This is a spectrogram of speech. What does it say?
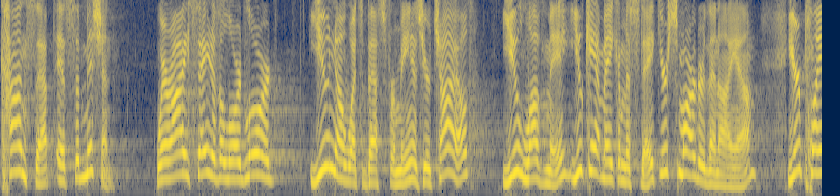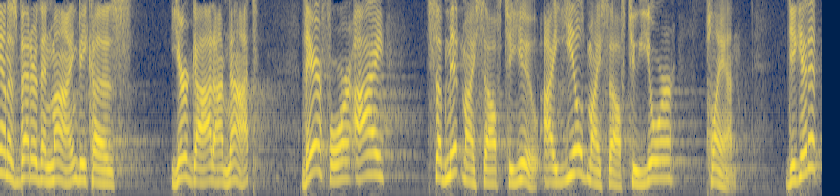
concept as submission. Where I say to the Lord, Lord, you know what's best for me as your child. You love me. You can't make a mistake. You're smarter than I am. Your plan is better than mine because you're God, I'm not. Therefore, I submit myself to you. I yield myself to your plan. Do you get it?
